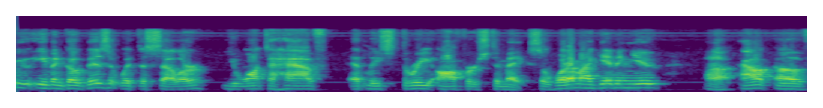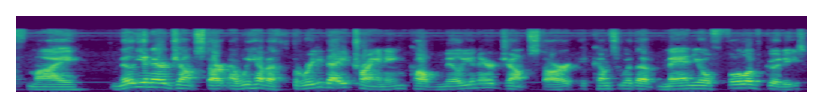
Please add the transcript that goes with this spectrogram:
you even go visit with the seller, you want to have at least three offers to make. So what am I giving you uh, out of my Millionaire Jumpstart? Now we have a three-day training called Millionaire Jumpstart. It comes with a manual full of goodies.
